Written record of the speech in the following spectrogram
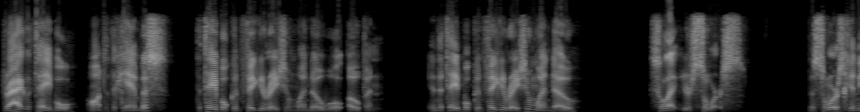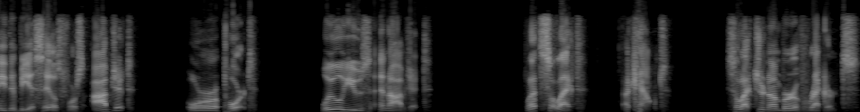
Drag the table onto the canvas. The table configuration window will open. In the table configuration window, select your source. The source can either be a Salesforce object or a report. We will use an object. Let's select account. Select your number of records.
